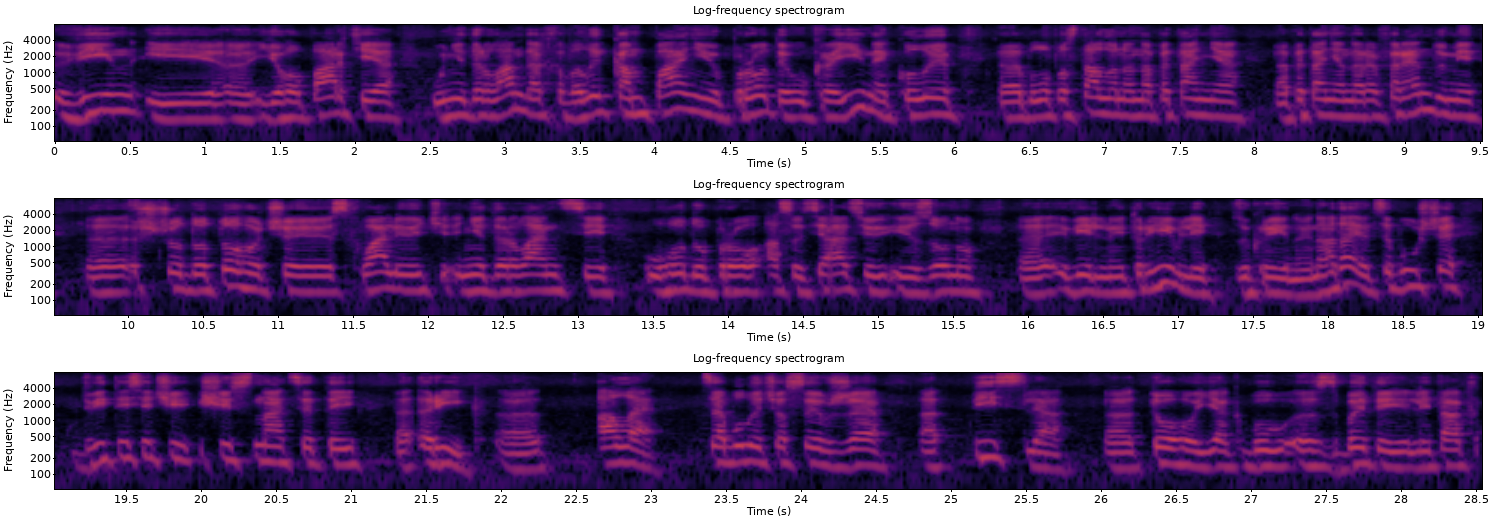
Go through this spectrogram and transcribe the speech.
він і е, його партія у Нідерландах вели кампанію проти України, коли е, було поставлено на питання е, питання на референдумі е, щодо того, чи схвалюють нідерландці угоду про асоціацію і зону е, вільної торгівлі з Україною. Нагадаю, це був ще 2016 е, рік, Е, але це були часи вже е, після е, того, як був е, збитий літак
